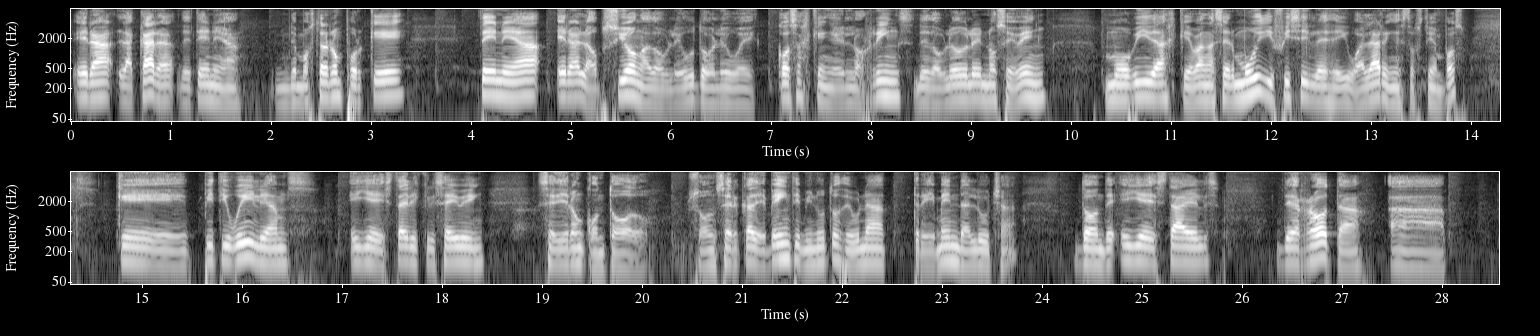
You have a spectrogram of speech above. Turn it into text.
era la cara de TNA. Demostraron por qué TNA era la opción a WWE. Cosas que en los rings de WWE no se ven. Movidas que van a ser muy difíciles de igualar en estos tiempos. Que Pete Williams, ella Styles Chris Sabin se dieron con todo. Son cerca de 20 minutos de una tremenda lucha. Donde ella Styles derrota a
